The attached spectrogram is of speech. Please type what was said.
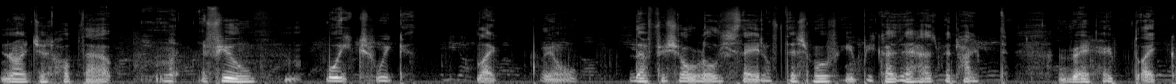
You know, I just hope that a few weeks we get like you know the official release date of this movie because it has been hyped, very hyped, like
